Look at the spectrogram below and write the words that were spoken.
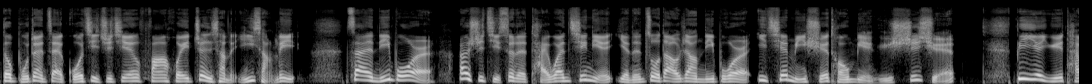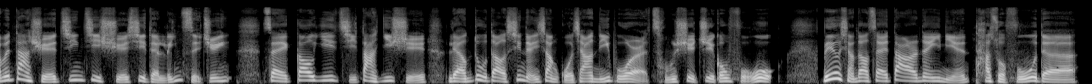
都不断在国际之间发挥正向的影响力。在尼泊尔，二十几岁的台湾青年也能做到让尼泊尔一千名学童免于失学。毕业于台湾大学经济学系的林子君，在高一及大一时，两度到西南向国家尼泊尔从事志工服务。没有想到，在大二那一年，他所服务的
